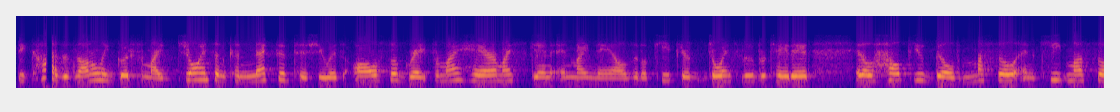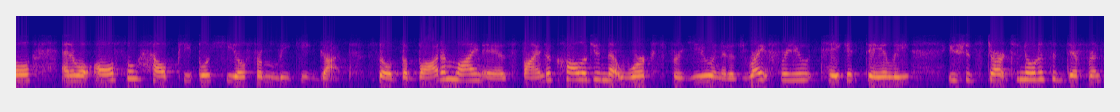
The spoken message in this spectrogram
because it's not only good for my joints and connective tissue, it's also great for my hair, my skin, and my nails. It'll keep your joints lubricated. It'll help you build muscle and keep muscle, and it will also help people heal from leaky gut. So the bottom line is find a collagen that works for you and that is right for you. Take it daily. You should start to notice a difference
